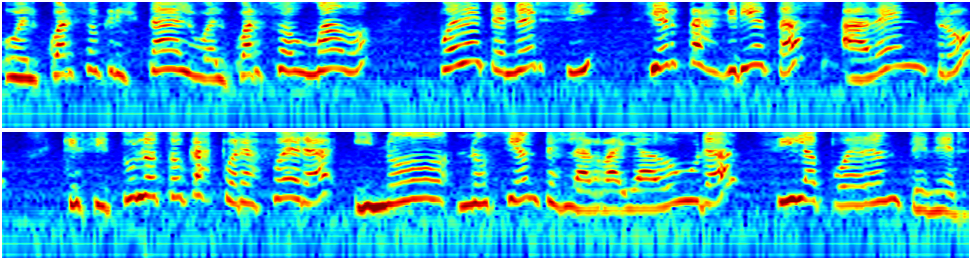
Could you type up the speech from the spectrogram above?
o el cuarzo cristal o el cuarzo ahumado, puede tener sí ciertas grietas adentro que si tú lo tocas por afuera y no, no sientes la rayadura, sí la pueden tener.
